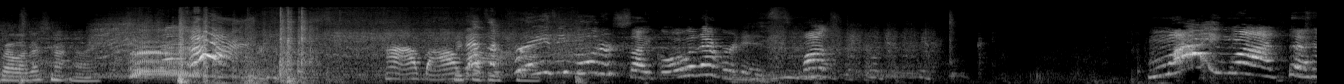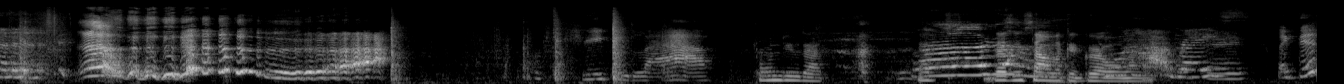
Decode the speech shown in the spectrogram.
Bella, that's not nice. How about that's a crazy motorcycle or whatever it is. Monster. My monster. Creepy laugh. Don't do that. That doesn't sound like a girl laugh. Race. Like this.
